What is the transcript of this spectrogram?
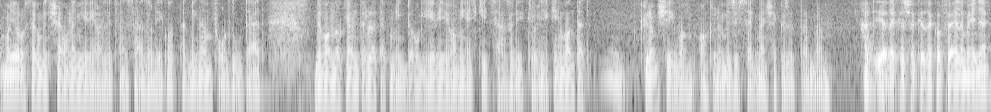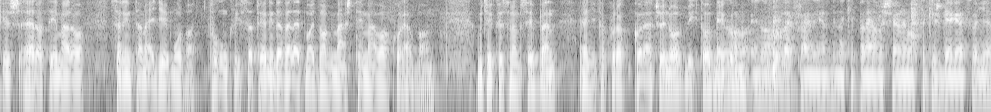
Magyarországon még sehol nem éri el az 50%-ot, tehát még nem fordult át, de vannak olyan területek, mondjuk drogéria, ami egy-két százalék környékén van, tehát különbség van a különböző szegmensek között ebben. Hát érdekesek ezek a fejlemények, és erre a témára szerintem egy év múlva fogunk visszatérni, de veled majd valami más témával korábban. Úgyhogy köszönöm szépen, ennyit akkor a karácsonyról. Viktor, még van? Én a Black Friday-hez mindenképpen elmesélném azt a kis geget, hogy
